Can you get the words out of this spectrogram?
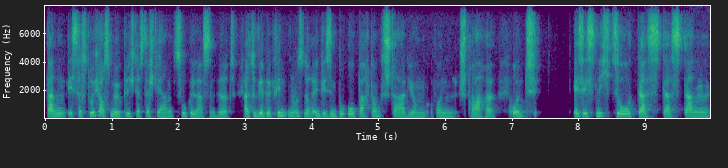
dann ist das durchaus möglich, dass der Stern zugelassen wird. Also wir befinden uns noch in diesem Beobachtungsstadium von Sprache. Und es ist nicht so, dass das dann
